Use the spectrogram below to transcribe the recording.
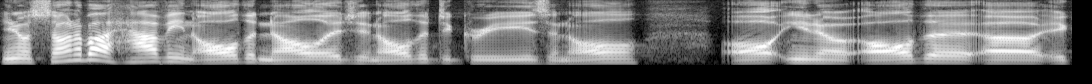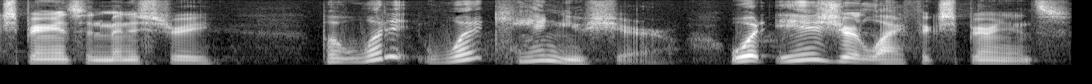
You know, it's not about having all the knowledge and all the degrees and all, all you know, all the uh, experience in ministry, but what, what can you share? What is your life experience?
